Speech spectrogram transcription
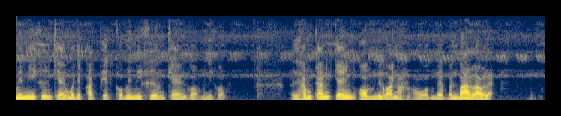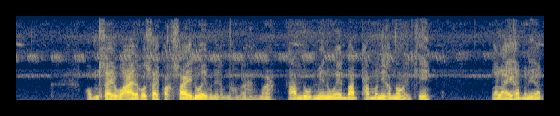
ไม่มีเครื่องแกงว่าจะผัดเผ็ดก็ไม่มีเครื่องแกงก็วันนี้ก็เราจะทำการแกงอ่อมดีกว่าเนาะอาอ่อมแบบบ้านๆเราแหละ ผมใส่หวายแล้วก็ใส่ผักไส้ด้วยวันนี้ครับนาะอะมาตามดูเมนูเอ็ดบัตทำวันนี้ครับเนาะเอฟซีปลาไหลครับวันนี้ครับ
